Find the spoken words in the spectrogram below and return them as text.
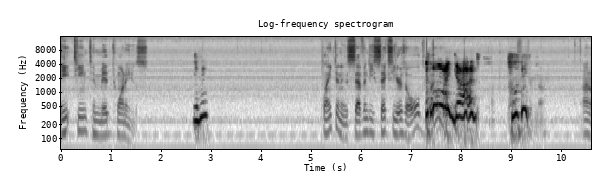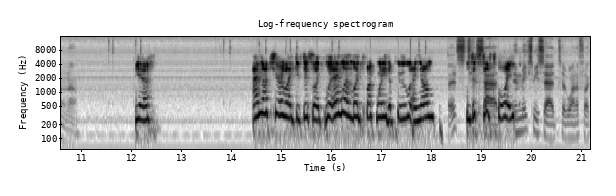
18 to mid 20s. hmm Plankton is 76 years old. Oh my god. I don't know. I don't know. yeah. I'm not sure, like, if this, like, would anyone, like, fuck Winnie the Pooh? I know It's He's too a stuffed toy. It makes me sad to want to fuck.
